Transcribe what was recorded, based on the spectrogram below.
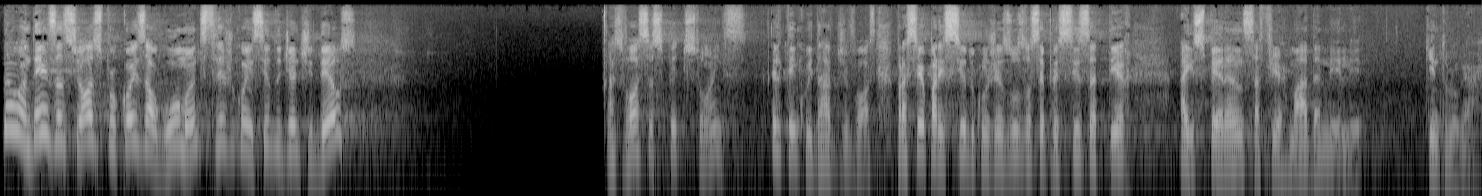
Não andeis ansiosos por coisa alguma, antes sejam conhecidos diante de Deus as vossas petições. Ele tem cuidado de vós. Para ser parecido com Jesus, você precisa ter a esperança firmada nele. Quinto lugar.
